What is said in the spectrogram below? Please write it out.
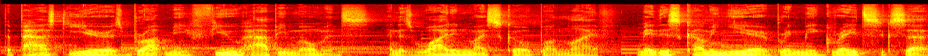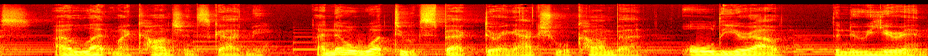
the past year has brought me few happy moments and has widened my scope on life. May this coming year bring me great success. I'll let my conscience guide me. I know what to expect during actual combat. Old year out, the new year in.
